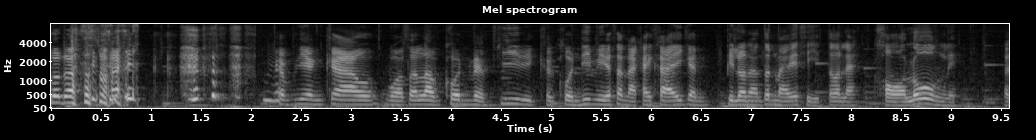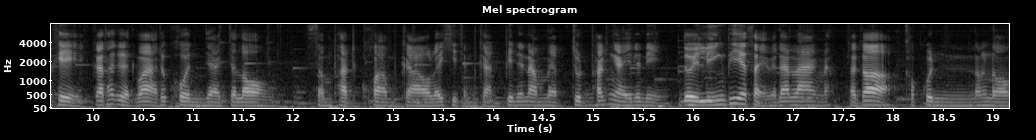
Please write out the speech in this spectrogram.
รดน้ำต้นไม้แบบเรียงกาวเหมาะสำหรับคนแบบพี่กับคนที่มีลักษณะคล้ายๆ กันพี่รดน้ำต้นไม้ไปสีต้นแล้วคอโล่งเลย โอเค ก็ถ้าเกิดว่าทุกคนอยากจะลองสัมผัสความกาวและขีดจำกัด พี่แนะนำแมปจุดพักไงนั่นเอง โดยลิงก์พี่จะใส่ไว้ด้านล่างนะ แล้วก็ขอบคุณน้อง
